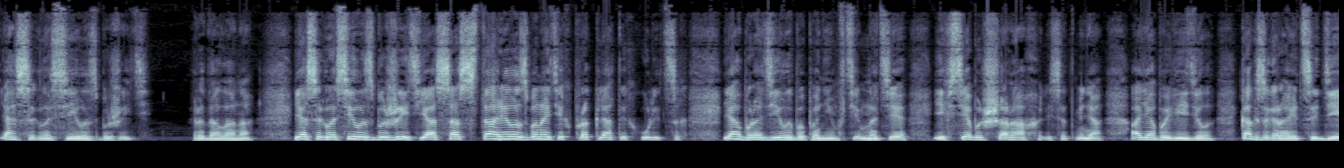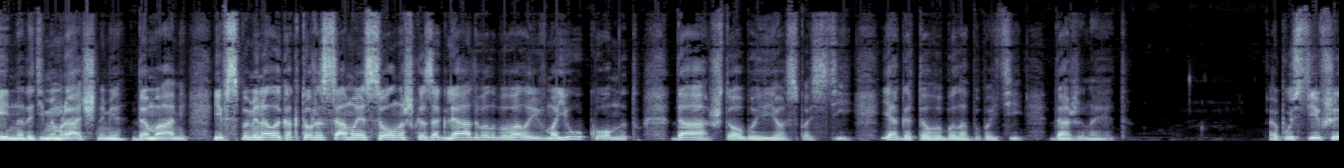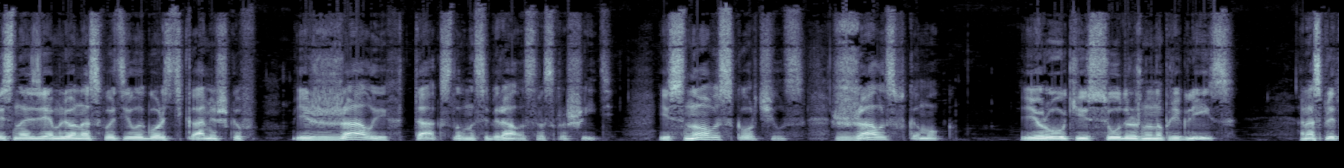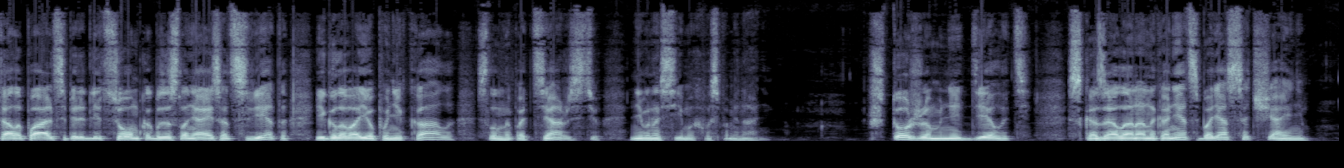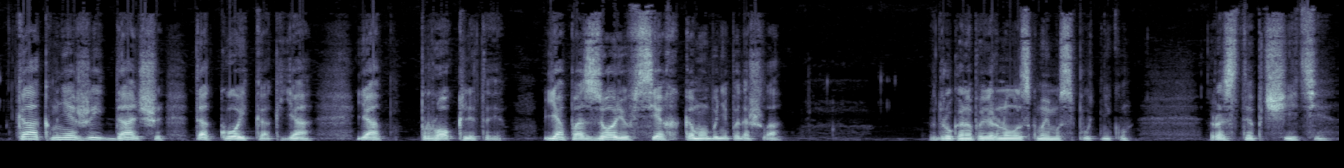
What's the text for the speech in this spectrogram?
Я согласилась бы жить. — рыдала она. — Я согласилась бы жить, я состарилась бы на этих проклятых улицах, я бродила бы по ним в темноте, и все бы шарахались от меня, а я бы видела, как загорается день над этими мрачными домами, и вспоминала, как то же самое солнышко заглядывало, бывало, и в мою комнату. Да, чтобы ее спасти, я готова была бы пойти даже на это. Опустившись на землю, она схватила горсть камешков — и сжала их так, словно собиралась раскрошить, и снова скорчилась, сжалась в комок. Ее руки судорожно напряглись, она сплетала пальцы перед лицом, как бы заслоняясь от света, и голова ее поникала, словно под тяжестью невыносимых воспоминаний. «Что же мне делать?» — сказала она, наконец, борясь с отчаянием. «Как мне жить дальше, такой, как я? Я проклятая!» Я позорю всех, кому бы не подошла. Вдруг она повернулась к моему спутнику. Растопчите,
